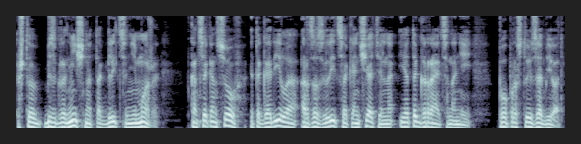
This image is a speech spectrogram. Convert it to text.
что безгранично так длиться не может. В конце концов, эта горилла разозлится окончательно и отыграется на ней, попросту и забьет.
